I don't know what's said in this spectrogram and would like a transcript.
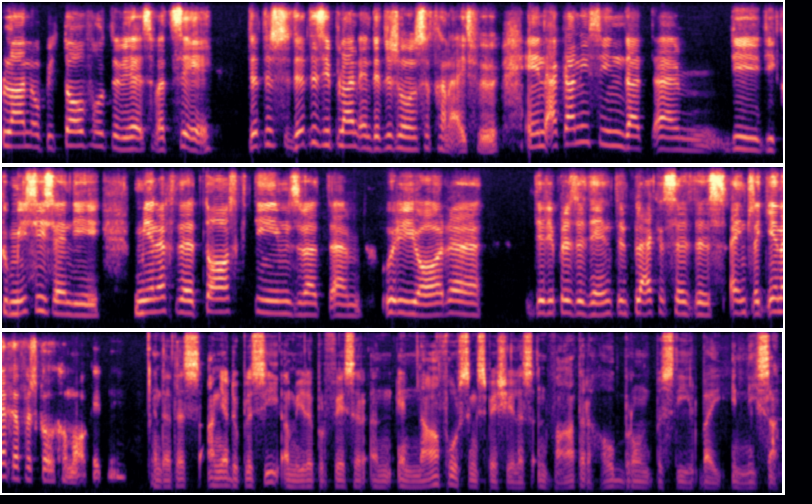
plan op die tafel te wees wat sê dit is dit is die plan en dit is hoe ons dit gaan uitvoer. En ek kan nie sien dat ehm um, die die kommissies en die menigte task teams wat ehm um, oor die jare deur die president in plek gesit is eintlik enige verskil gemaak het nie. En dit is Anja Du Plessis, 'n mede-professor in en navorsingsspesialis in waterhulpbronbestuur by Unisa.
